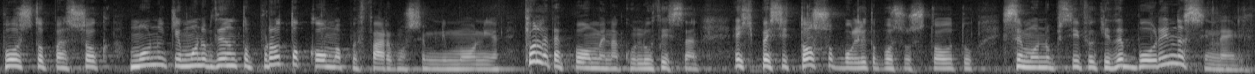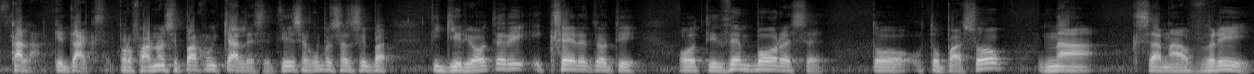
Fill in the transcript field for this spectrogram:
πώς το ΠΑΣΟΚ μόνο και μόνο επειδή ήταν το πρώτο κόμμα που εφάρμοσε μνημόνια και όλα τα επόμενα ακολούθησαν, έχει πέσει τόσο πολύ το ποσοστό του σε μονοψήφιο και δεν μπορεί να συνέλθει. Καλά, κοιτάξτε. Προφανώς υπάρχουν και άλλες αιτίες. Εγώ που σας είπα την κυριότερη, ξέρετε ότι, ότι δεν μπόρεσε το, το Πασόκ να ξαναβρει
